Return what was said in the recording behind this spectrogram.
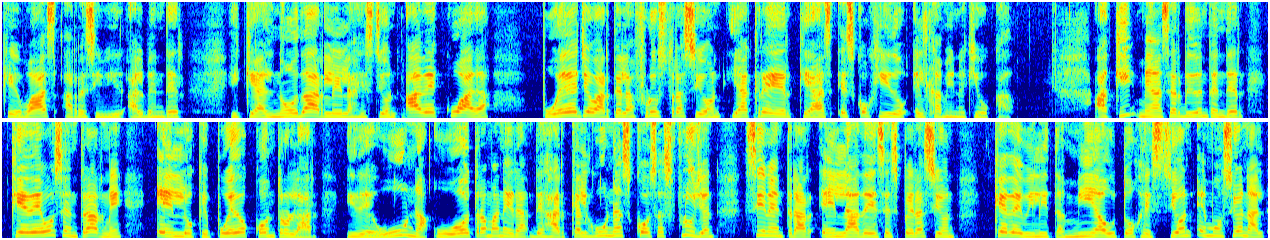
que vas a recibir al vender y que al no darle la gestión adecuada, puede llevarte a la frustración y a creer que has escogido el camino equivocado. Aquí me ha servido entender que debo centrarme en lo que puedo controlar y de una u otra manera dejar que algunas cosas fluyan sin entrar en la desesperación que debilita mi autogestión emocional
